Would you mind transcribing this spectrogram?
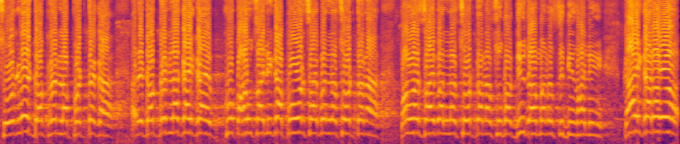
सोडलं डॉक्टरांना पटतं का? अरे डॉक्टरांना काय काय खूप हाऊस आली का पवार साहेबांना सोडताना? पवार साहेबांना सोडताना सुद्धा द्विधा मनस्थिती झाली. काय करावं?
